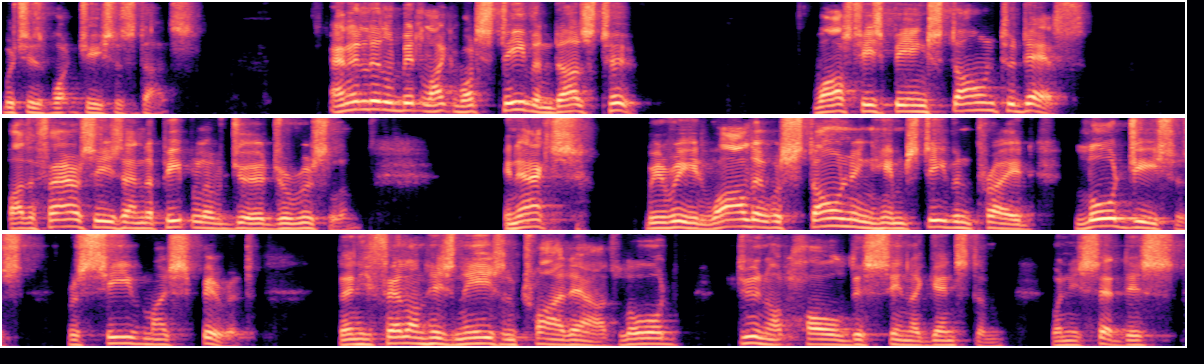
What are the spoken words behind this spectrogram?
which is what Jesus does. And a little bit like what Stephen does too. Whilst he's being stoned to death by the Pharisees and the people of Jerusalem. In Acts, we read, while they were stoning him, Stephen prayed, Lord Jesus, receive my spirit. Then he fell on his knees and cried out, Lord, do not hold this sin against them. When he said this,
